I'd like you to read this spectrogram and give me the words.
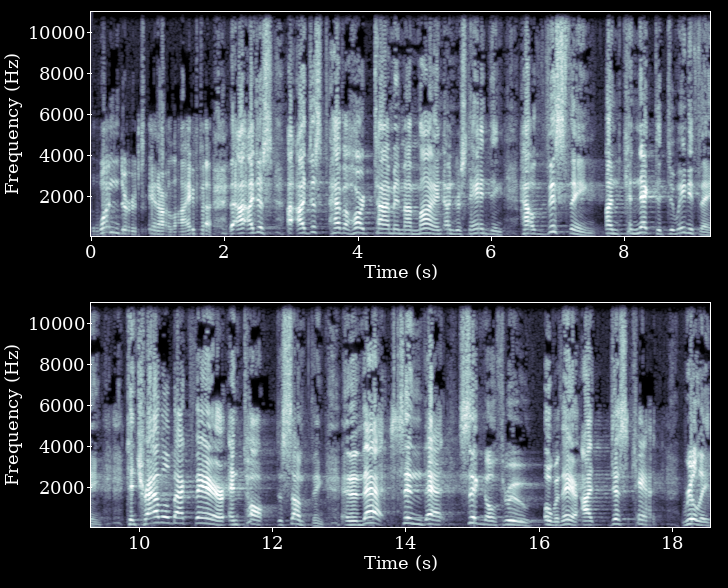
wonders in our life. Uh, I, I, just, I, I, just have a hard time in my mind understanding how this thing, unconnected to anything, can travel back there and talk to something, and then that send that signal through over there. I just can't really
